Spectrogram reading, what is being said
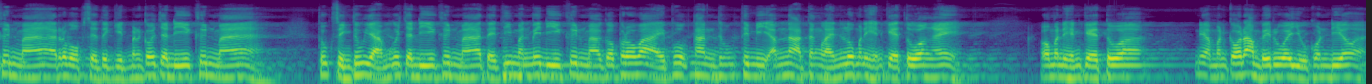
ขึ้นมา ระบบเศรษฐกิจมันก็จะดีขึ้นมา ทุกสิ่งทุกอย่างมันก็จะดีขึ้นมา แต่ที่มันไม่ดีขึ้นมาก็เพราะว่าไอ้พวกท่านที่มีอำนาจทั้งหลายในโลกมันเห็นแก่ตัวไงพอมันเห็นแก่ตัวเนี่ยมันก็ร่ำไปรวยอยู่คนเดียวอะ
